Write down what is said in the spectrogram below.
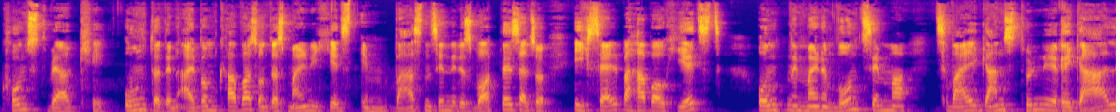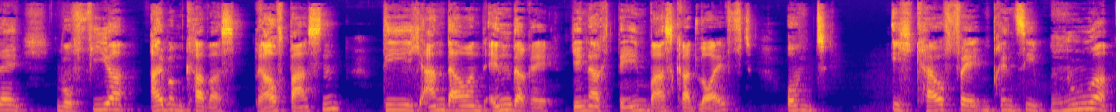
Kunstwerke unter den Albumcovers und das meine ich jetzt im wahrsten Sinne des Wortes. Also ich selber habe auch jetzt unten in meinem Wohnzimmer zwei ganz dünne Regale, wo vier Albumcovers draufpassen, die ich andauernd ändere, je nachdem, was gerade läuft. Und ich kaufe im Prinzip nur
